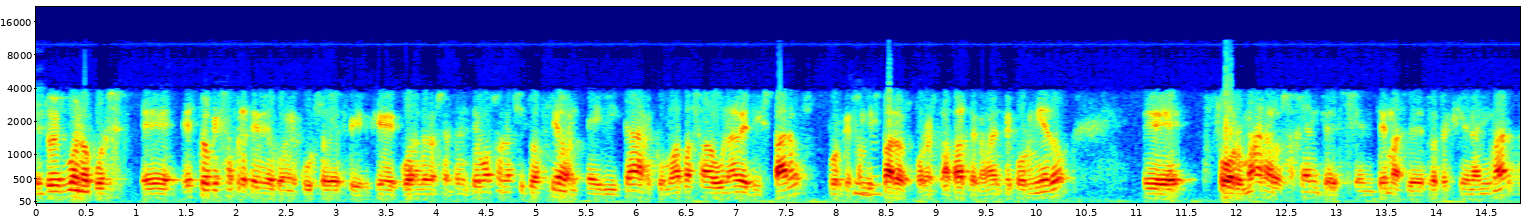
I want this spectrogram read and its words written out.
Entonces, bueno, pues eh, esto que se ha pretendido con el curso, es decir, que cuando nos enfrentemos a una situación, evitar, como ha pasado una vez, disparos, porque son disparos por nuestra parte, normalmente por miedo, eh, formar a los agentes en temas de protección animal,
